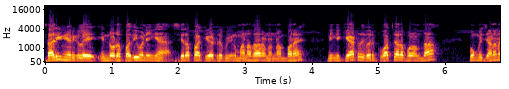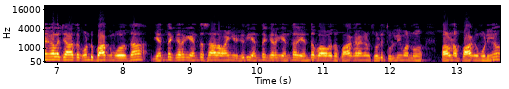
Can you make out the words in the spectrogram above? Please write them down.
சரி நேர்களே என்னோட பதிவை நீங்க சிறப்பா கேட்டிருப்பீங்கன்னு மனதார நான் நம்புறேன். நீங்க கேட்டது வெறும் கோச்சார பலன் தான். உங்க ஜனனகால ஜாதத்தை கொண்டு பார்க்கும்போது தான் எந்த கிரகம் எந்த சாரம் வாங்கியிருக்குது எந்த கிரகம் எந்த எந்த பாவத்தை பாக்குறாங்கன்னு சொல்லி துல்லியமான பலனை பார்க்க முடியும்.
